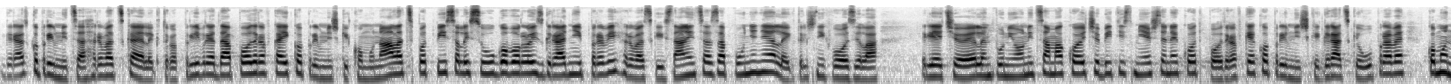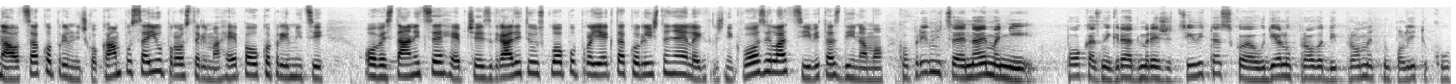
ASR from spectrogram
Grad Koprivnica, Hrvatska elektroprivreda, Podravka i Koprivnički komunalac potpisali su ugovor o izgradnji prvih hrvatskih stanica za punjenje električnih vozila. Riječ je o LN punionicama koje će biti smještene kod Podravke Koprivničke gradske uprave, komunalca Koprivničkog kampusa i u prostorima HEPA u Koprivnici. Ove stanice HEP će izgraditi u sklopu projekta korištenja električnih vozila Civitas Dinamo. Koprivnica je najmanji pokazni grad mreže Civitas koja u dijelu provodi prometnu politiku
